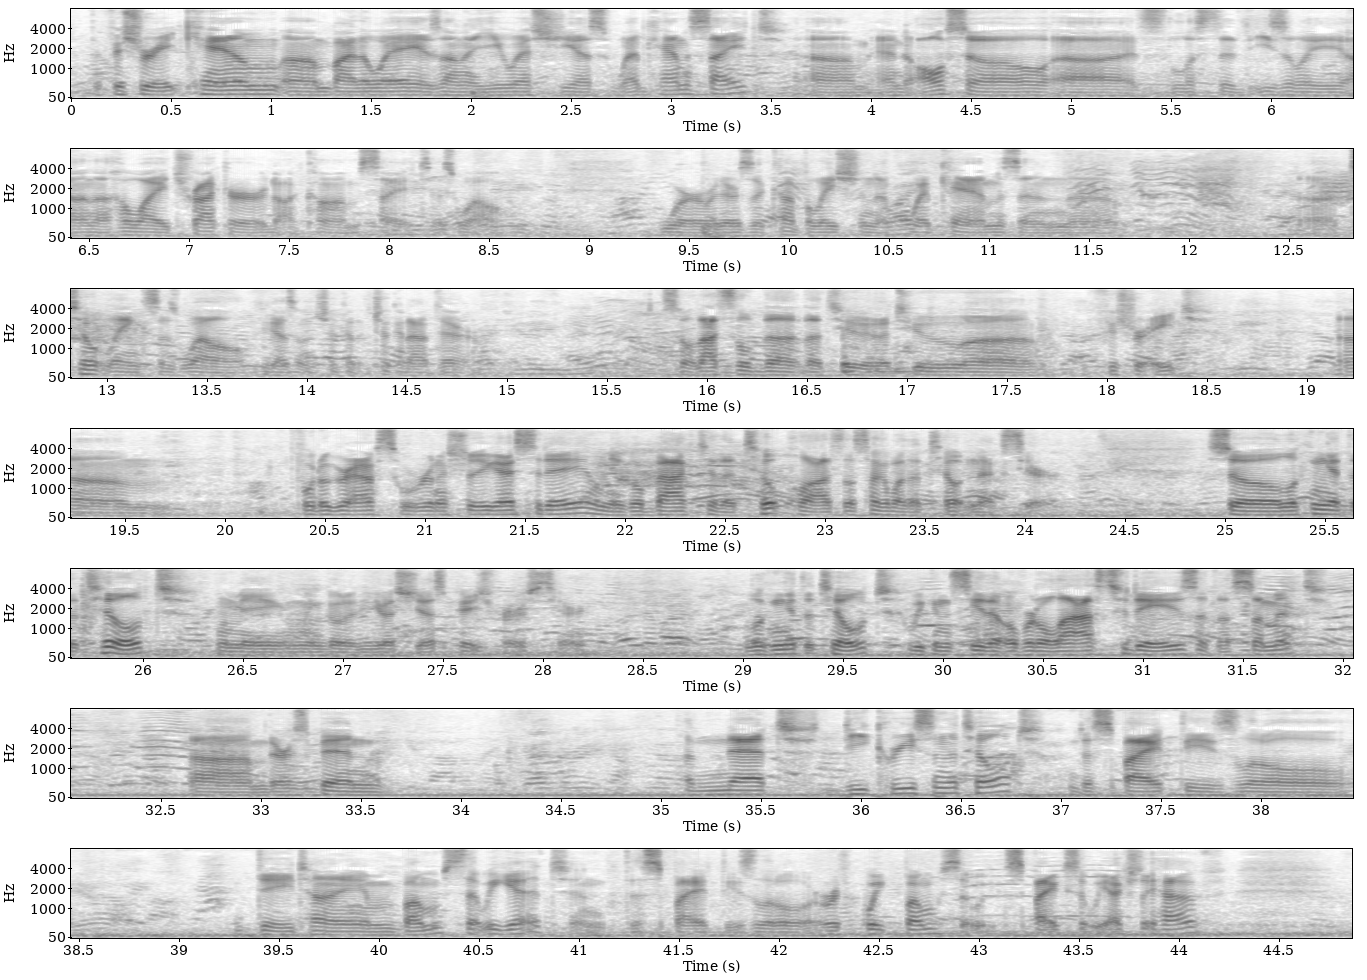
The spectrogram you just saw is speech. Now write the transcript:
the Fissure 8 cam. Um, by the way, is on a USGS webcam site, um, and also uh, it's listed easily on a HawaiiTracker.com site as well, where there's a compilation of webcams and uh, uh, tilt links as well. If you guys want to check it, check it out there. So that's the the two the two uh, Fissure 8 um, photographs we're going to show you guys today. Let me go back to the tilt plots. Let's talk about the tilt next here. So looking at the tilt, let me, let me go to the USGS page first here. Looking at the tilt, we can see that over the last two days at the summit, um, there's been a net decrease in the tilt, despite these little daytime bumps that we get, and despite these little earthquake bumps that we, spikes that we actually have.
